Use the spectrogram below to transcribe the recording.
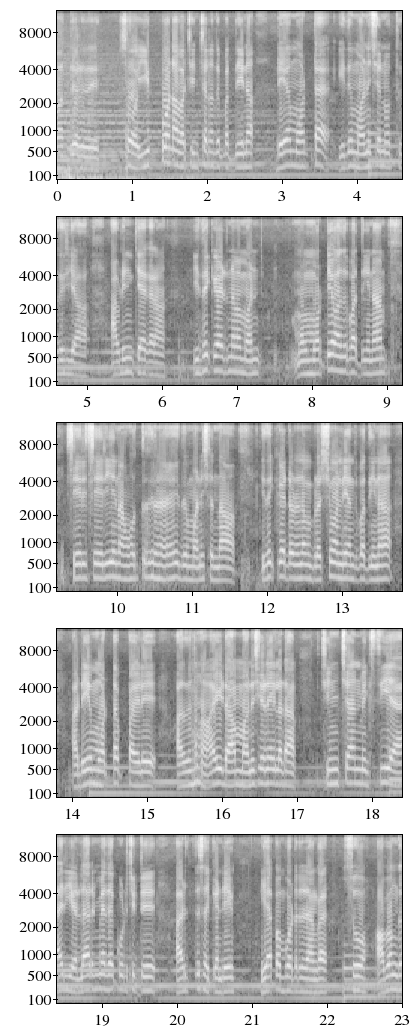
வந்துடுது ஸோ இப்போ நம்ம சின்சனத்தை பார்த்தீங்கன்னா டே மொட்டை இது மனுஷன் ஒத்துக்கிறியா? அப்படின்னு கேட்குறான் இதை கேட்டு நம்ம மண் மொட்டையை வந்து பார்த்தீங்கன்னா சரி சரி நான் ஒத்துக்கிறேன் இது மனுஷன்தான். இதை கேட்டோடனே நம்ம ப்ரஷ் வண்டி வந்து பார்த்தீங்கன்னா அடே மொட்டை பயலே அது ஆயிடா மனுஷனே இல்லைடா. சின்சான் மிக்ஸி ஏர் எல்லாருமே அதை குடிச்சிட்டு அடுத்த செகண்டே ஏப்பம் போட்டுடுறாங்க. ஸோ அவங்க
